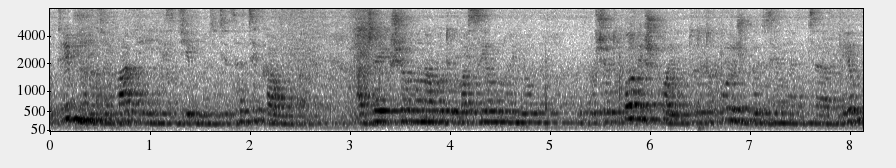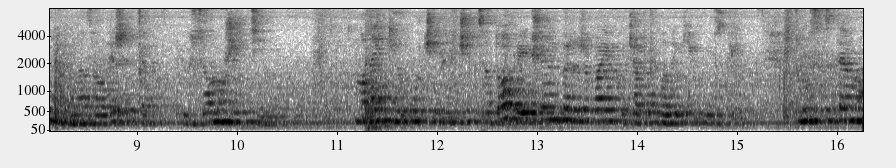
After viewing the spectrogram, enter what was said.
потрібно розвивати її здібності, зацікавлювати. Адже якщо вона буде пасивною у початковій школі, то такою ж безініціативною вона залишиться і у всьому житті. Маленький учень вчиться добре, якщо він переживає хоча б великий успіх. Тому система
